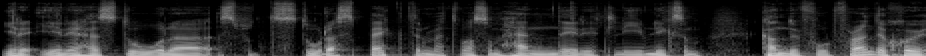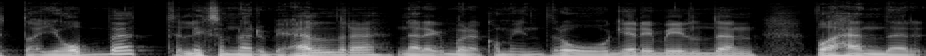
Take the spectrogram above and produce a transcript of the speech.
i, det- i det här stora, stora spektrumet vad som hände i ditt liv. Liksom, kan du fortfarande sköta jobbet liksom när du blir äldre? När det börjar komma in droger i bilden? Vad händer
